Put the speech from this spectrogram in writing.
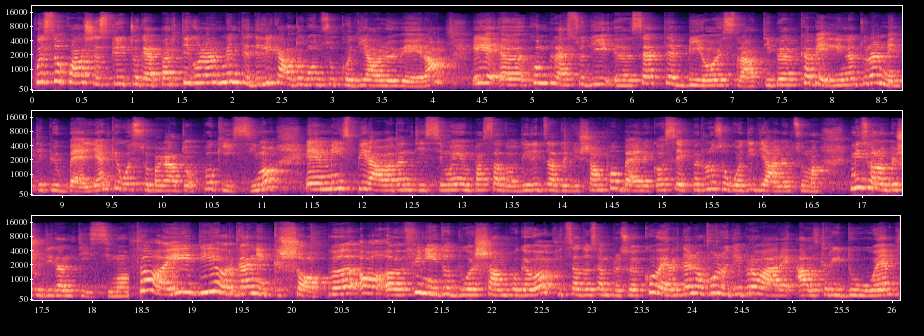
Questo qua c'è scritto che è particolarmente delicato con succo di aloe vera e eh, complesso di eh, 7 bioestratti per capelli naturalmente più belli. Anche questo pagato pochissimo e mi ispirava tantissimo. Io in passato ho utilizzato gli shampoo Benecos e per l'uso quotidiano insomma mi sono piaciuti tantissimo. Poi di Organic Shop ho eh, finito due shampoo che avevo acquistato sempre su Ecoverde e ne ho voluti provare altri due.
